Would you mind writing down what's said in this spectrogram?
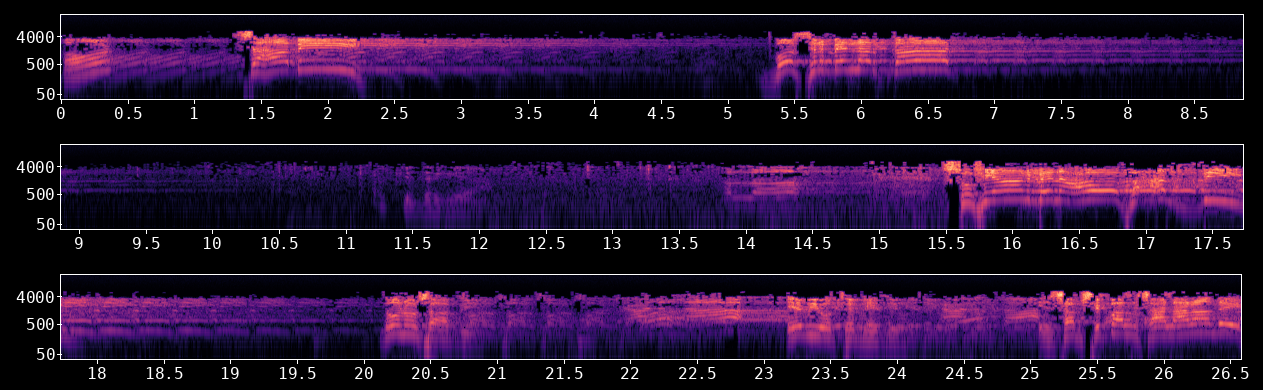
کون؟ صحابی۔ بسر بن ارتاد کدھر گیا؟ اللہ۔ سفیان بن عوف ازدی دونوں صحابی۔ یہ بھی اتے بھیجے یہ سب سپل سالار دے۔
